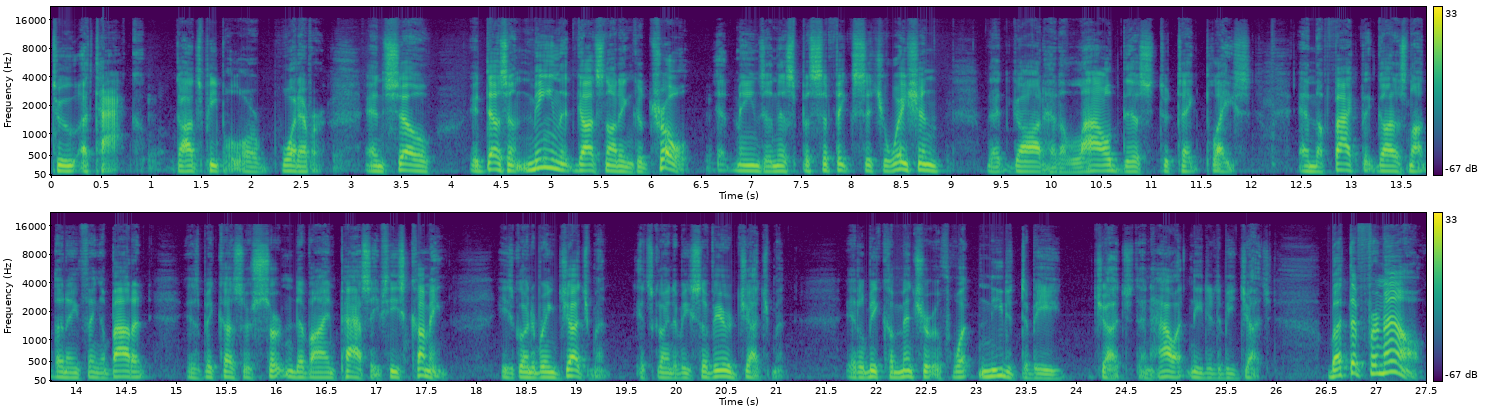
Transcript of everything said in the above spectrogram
to attack God's people, or whatever. And so it doesn't mean that God's not in control. It means in this specific situation that God had allowed this to take place. And the fact that God has not done anything about it is because there's certain divine passives. He's coming. He's going to bring judgment. It's going to be severe judgment it'll be commensurate with what needed to be judged and how it needed to be judged. But that for now,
